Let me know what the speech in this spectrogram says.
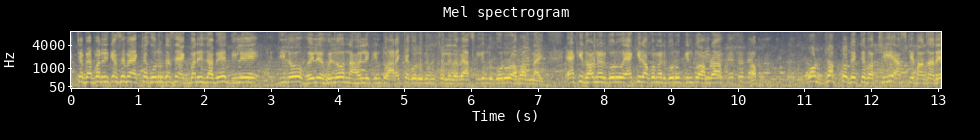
একটা ব্যাপারীর কাছে বা একটা গরুর কাছে একবারই যাবে, দিলে, দিল, হইলে হইল, না হলে কিন্তু আরেকটা গরুর কাছে চলে যাবে। আজকে কিন্তু গরুর অভাব নাই। একই ধরনের গরু, একই রকমের গরু কিন্তু আমরা পর্যাপ্ত দেখতে পাচ্ছি আজকে বাজারে।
